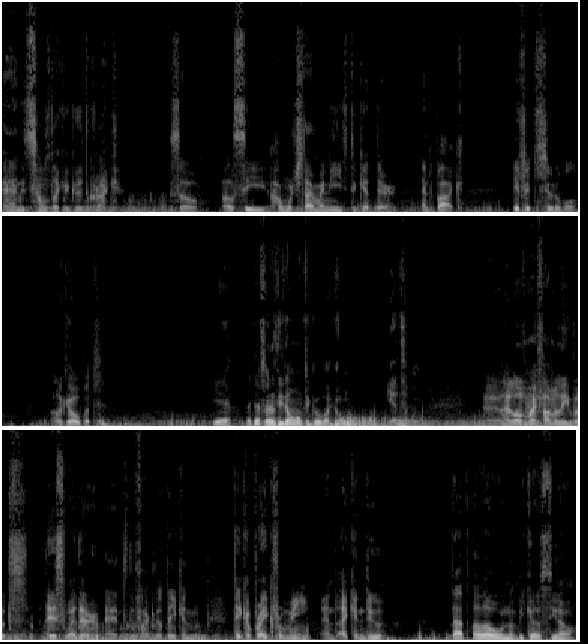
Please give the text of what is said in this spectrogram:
and it sounds like a good crack so I'll see how much time I need to get there and back. If it's suitable, I'll go, but yeah, I definitely don't want to go back home yet. Uh, I love my family, but this weather and the fact that they can take a break from me and I can do that alone because you know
